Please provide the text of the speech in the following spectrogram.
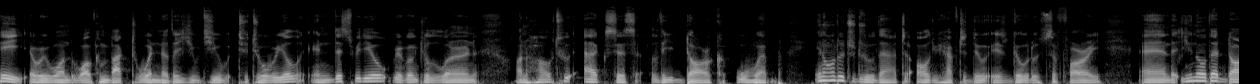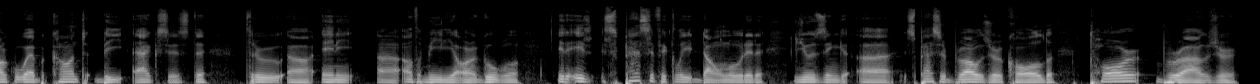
Hey everyone, welcome back to another YouTube tutorial. In this video, we're going to learn on how to access the dark web. In order to do that, all you have to do is go to Safari and you know that dark web can't be accessed through uh, any uh, other media or Google. It is specifically downloaded using a special browser called Tor browser.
